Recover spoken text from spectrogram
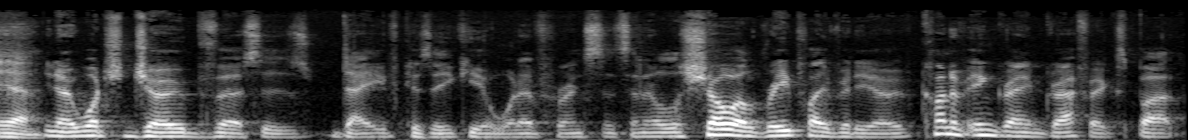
Yeah. You know, watch Job versus Dave Kaziki or whatever, for instance, and it'll show a replay video, kind of in-game graphics, but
